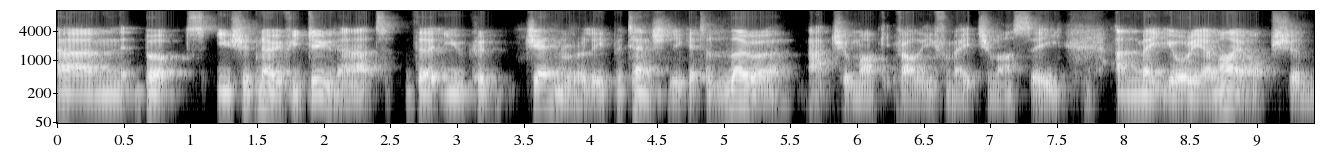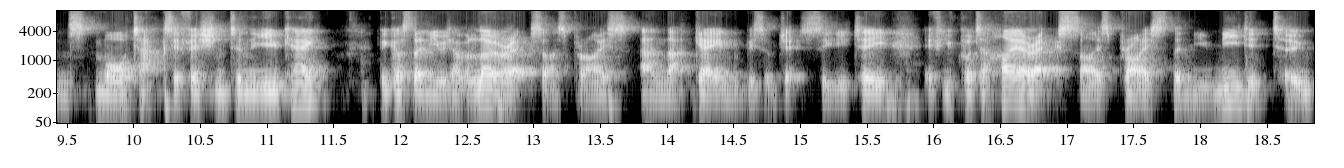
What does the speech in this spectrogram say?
Um, but you should know if you do that that you could generally potentially get a lower actual market value from HMRC and make your EMI options more tax efficient in the UK because then you would have a lower excise price and that gain would be subject to CGT. If you put a higher excise price than you needed to,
